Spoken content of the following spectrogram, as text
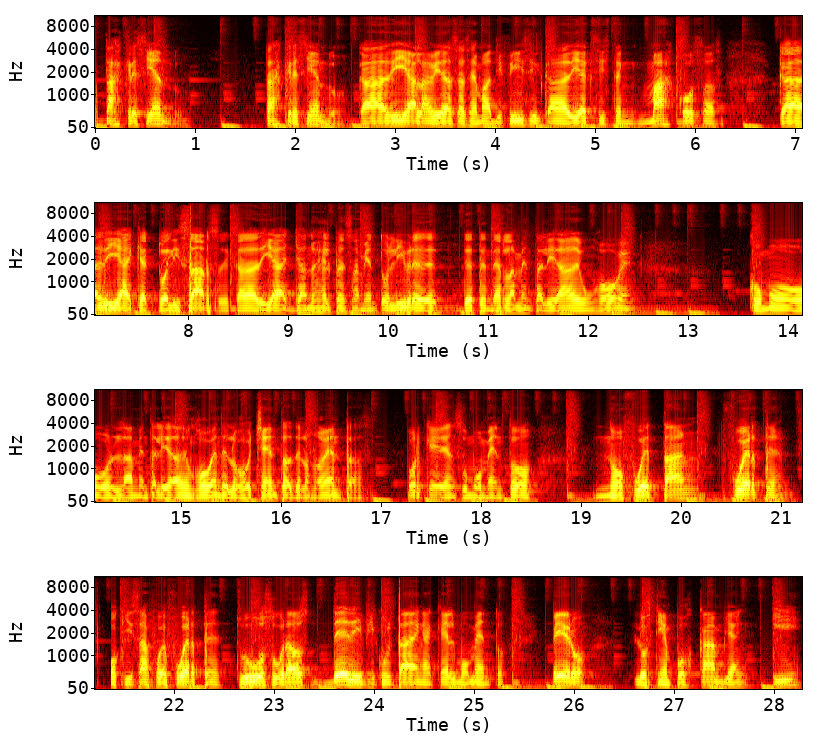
estás creciendo. Estás creciendo. Cada día la vida se hace más difícil, cada día existen más cosas, cada día hay que actualizarse, cada día ya no es el pensamiento libre de, tener la mentalidad de un joven como la mentalidad de un joven de los 80, de los 90, porque en su momento no fue tan fuerte, o quizás fue fuerte, tuvo sus grados de dificultad en aquel momento, pero los tiempos cambian y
